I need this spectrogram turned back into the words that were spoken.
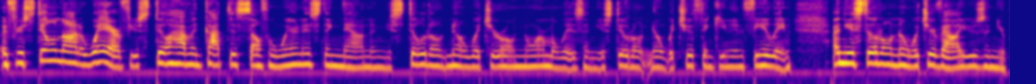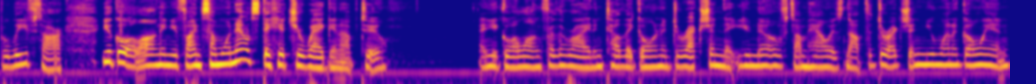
if you're still not aware, if you still haven't got this self awareness thing down and you still don't know what your own normal is and you still don't know what you're thinking and feeling and you still don't know what your values and your beliefs are, you go along and you find someone else to hitch your wagon up to. And you go along for the ride until they go in a direction that you know somehow is not the direction you want to go in.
